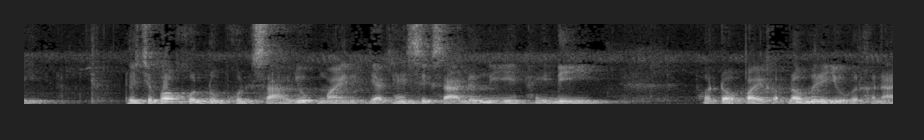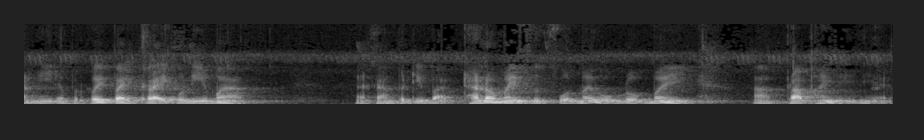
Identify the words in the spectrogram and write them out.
ดี โดยเฉพาะคนหนุ่มคนสาวยุคใหม่ อยากให้ศึกษาเรื่องนี้ให้ดี เพราะต่อไปเราไม่ได้อยู่กันขนาดนี้แล้วไปไปไกลกว่านี้มากการปฏิบัติ ถ้าเราไม่ฝึกฝนไม่อบรมไม่ปรับให้เนี่ย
